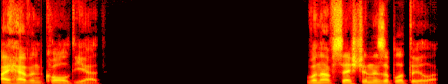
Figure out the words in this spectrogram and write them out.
I haven't called yet. Вона все ще не заплатила.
